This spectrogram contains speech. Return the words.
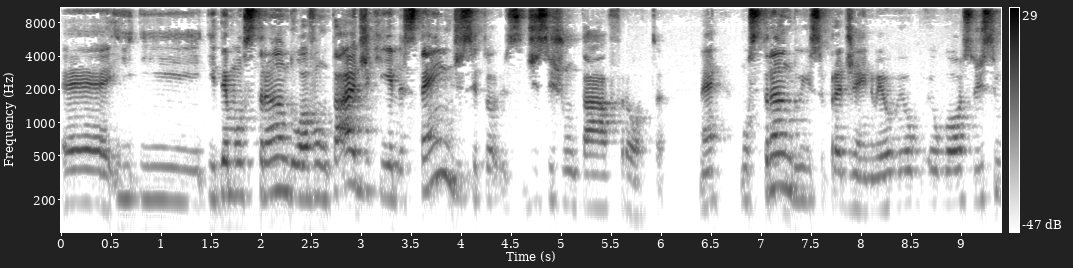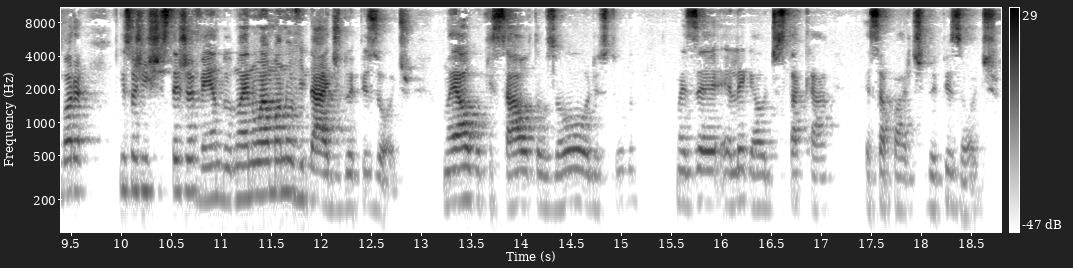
é, e, e, e, demonstrando a vontade que eles têm de se, de se juntar à frota, né? Mostrando isso para Jane. Eu, eu, eu gosto disso, embora isso a gente esteja vendo, não é, não é uma novidade do episódio, não é algo que salta os olhos, tudo, mas é, é legal destacar essa parte do episódio.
